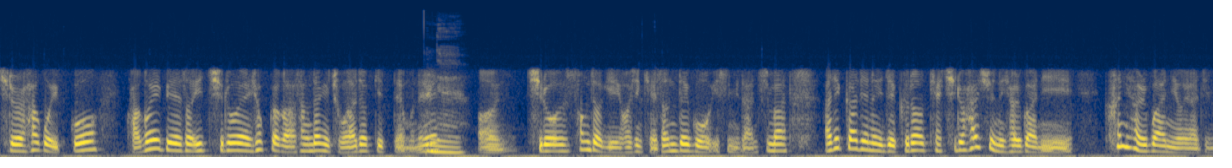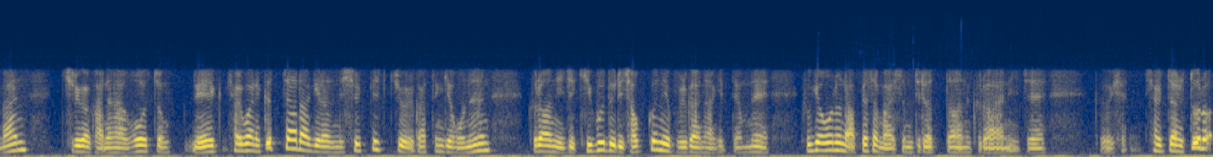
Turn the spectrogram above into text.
치료를 하고 있고 과거에 비해서 이 치료의 효과가 상당히 좋아졌기 때문에 네. 어, 치료 성적이 훨씬 개선되고 있습니다. 하지만 아직까지는 이제 그렇게 치료할 수 있는 혈관이 큰 혈관이어야지만 치료가 가능하고 좀 뇌 혈관의 끝자락이라든지 실핏줄 같은 경우는 그런 이제 기구들이 접근이 불가능하기 때문에 그 경우는 앞에서 말씀드렸던 그러한 이제 그 혈전을 뚫어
